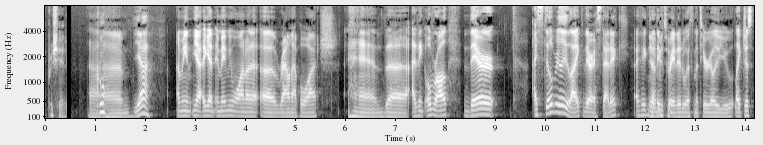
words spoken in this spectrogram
Appreciate it. Cool. Um, yeah. I mean, yeah, again, it made me want a, a round Apple Watch. And uh, I think overall, they're I still really like their aesthetic. I think yeah, that they've created with Material You, like just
